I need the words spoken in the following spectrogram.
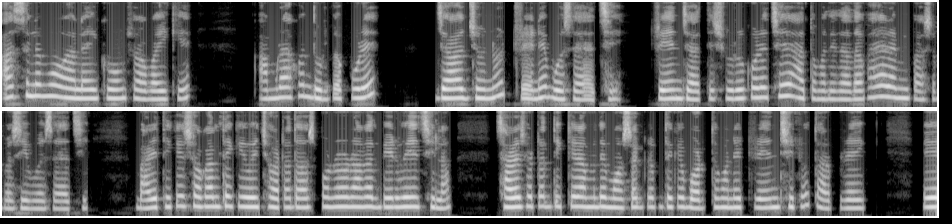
আসসালামু আলাইকুম সবাইকে। আমরা এখন দুর্গাপুরে যাওয়ার জন্য ট্রেনে বসে আছি। ট্রেন যাতে শুরু করেছে আর তোমাদের দাদা ভাই আর আমি পাশাপাশি বসে আছি। বাড়ি থেকে সকাল থেকে ওই ছটা, দশ, পনেরো নাগাদ বের হয়েছিলাম। সাড়ে ছটার দিকে আমাদের মশাগ্রাম থেকে বর্ধমানে ট্রেন ছিল। তারপরে এ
